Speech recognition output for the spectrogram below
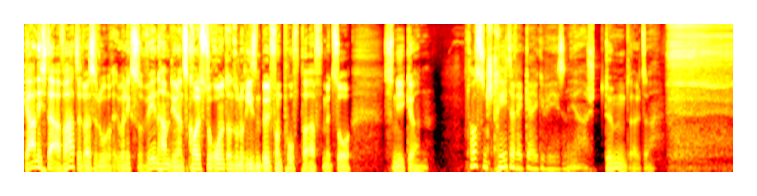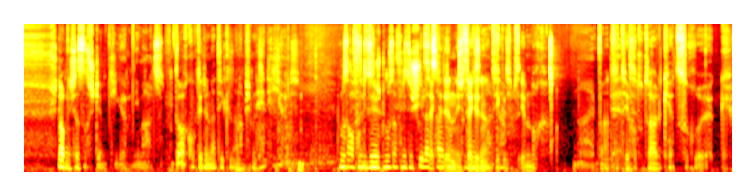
gar nicht da erwartet. Weißt du, du überlegst so, wen haben die? Und dann scrollst du runter und so ein Riesenbild von Puffpuff mit so Sneakern. Thorsten Sträter wäre geil gewesen. Ja, stimmt, Alter. Ich glaube nicht, dass das stimmt, Tiger. Niemals. Doch, guck dir den Artikel an. Hab ich mein Handy hier. Ich Du musst aufhören, diese, du musst aufhören, diese zeig dir Schülerzeitung den, ich zeig dir den Alter. Artikel. Ich hab's eben noch. Nein, Warte, TV Total kehrt zurück.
